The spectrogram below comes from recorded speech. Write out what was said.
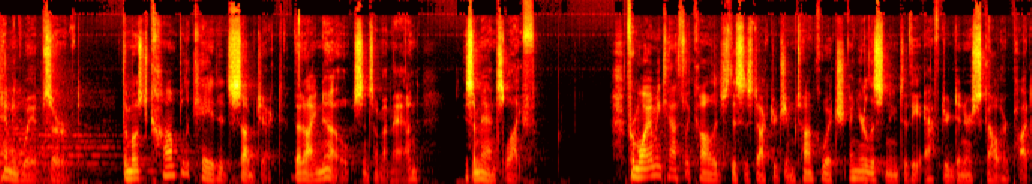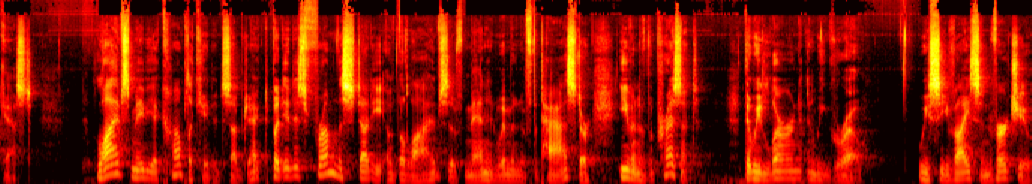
Hemingway observed The most complicated subject that I know, since I'm a man, is a man's life. From Wyoming Catholic College, this is Dr. Jim Tonkowich, and you're listening to the After Dinner Scholar podcast. Lives may be a complicated subject, but it is from the study of the lives of men and women of the past, or even of the present, that we learn and we grow. We see vice and virtue,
